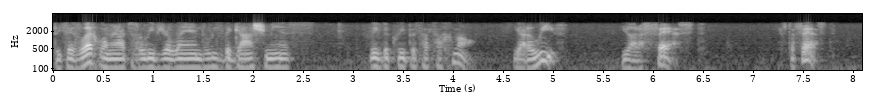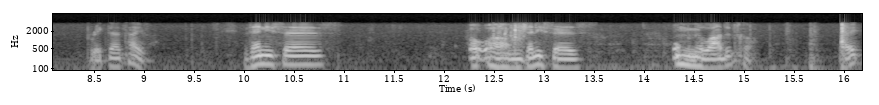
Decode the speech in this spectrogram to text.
But he says Lech Lecham Eretz leave your land, leave the Gashmias, leave the Klipas Hatzachno. You got to leave. You got to fast. You have to fast. Break that taiva. Then he says, oh, um, then he says, Um right,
